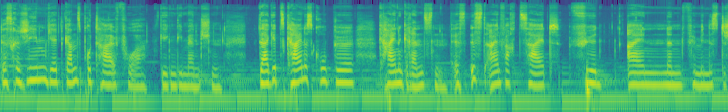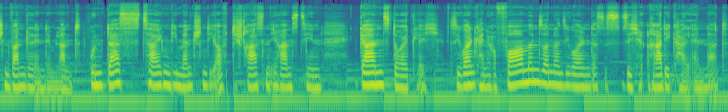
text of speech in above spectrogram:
Das Regime geht ganz brutal vor gegen die Menschen. Da gibt es keine Skrupel, keine Grenzen. Es ist einfach Zeit für einen feministischen Wandel in dem Land. Und das zeigen die Menschen, die auf die Straßen Irans ziehen, ganz deutlich. Sie wollen keine Reformen, sondern sie wollen, dass es sich radikal ändert.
